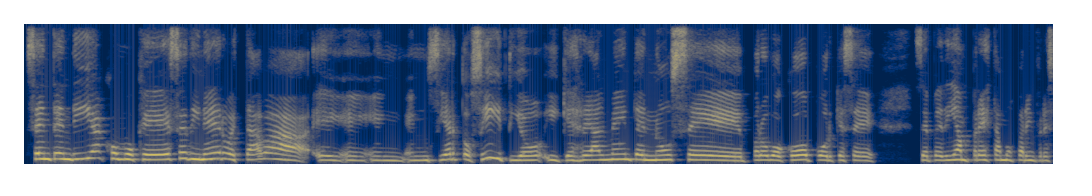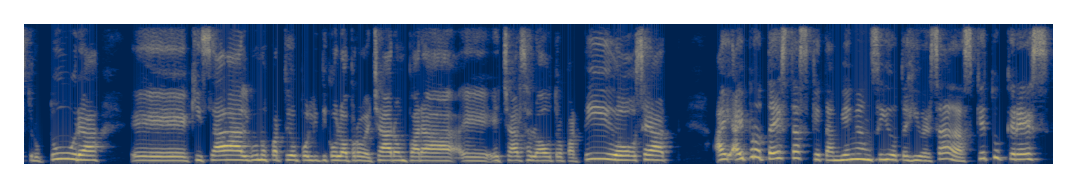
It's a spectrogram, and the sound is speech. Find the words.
se entendía como que ese dinero estaba en, en, cierto sitio y que realmente no se provocó porque se, se pedían préstamos para infraestructura, eh, quizá algunos partidos políticos lo aprovecharon para eh, echárselo a otro partido, o sea, hay, hay, protestas que también han sido tejiversadas. ¿Qué tú crees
